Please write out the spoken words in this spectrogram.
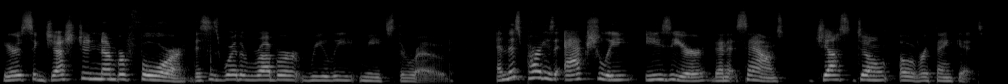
Here's suggestion number four. This is where the rubber really meets the road. And this part is actually easier than it sounds. Just don't overthink it.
